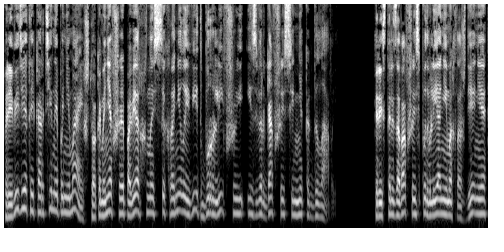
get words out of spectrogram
При виде этой картины понимаешь, что окаменевшая поверхность сохранила вид бурлившей и извергавшейся некогда лавы. Кристаллизовавшись под влиянием охлаждения,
